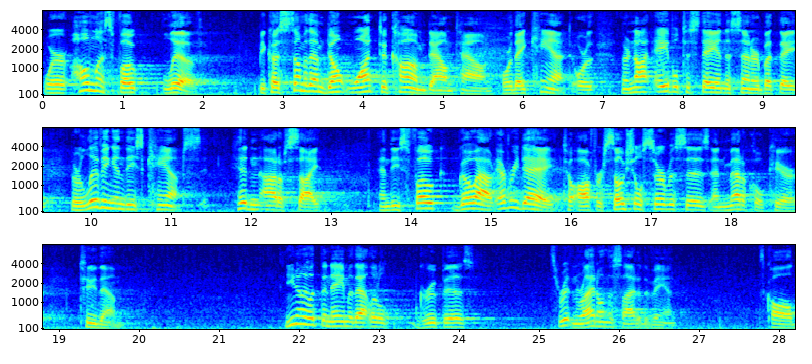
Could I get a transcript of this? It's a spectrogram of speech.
where homeless folk live because some of them don't want to come downtown or they can't or they're not able to stay in the center, but they, they're living in these camps hidden out of sight. And these folk go out every day to offer social services and medical care to them. You know what the name of that little group is? It's written right on the side of the van. It's called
